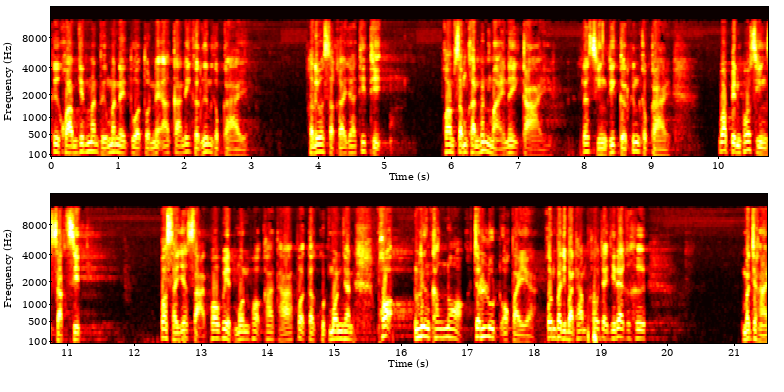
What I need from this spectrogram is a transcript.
คือความยึดมั่นถือมั่นในตัวตนในอาการที่เกิดขึ้นกับกายเขาเรียกว่าสักกายทิฏฐิ ความสำคัญมั่นหมายในกาย และสิ่งที่เกิดขึ้นกับกาย ว่าเป็นเพราะสิ่งศักดิ์สิทธิ์เพราะไสยศาสตร์เพราะเวทมนต์เพราะคาถาเพราะตะกุดมนต์ยัน เพราะเรื่องข้างนอกจะหลุดออกไปอะ คนปฏิบัติธรรมเข้าใจทีแรกก็คือ มันจะหาย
